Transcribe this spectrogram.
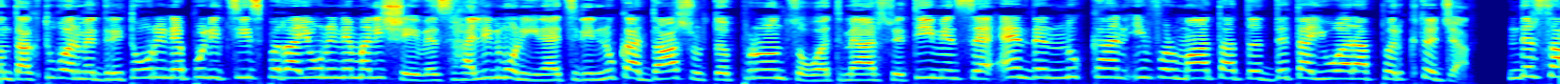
kontaktuar me drejtorin e policisë për rajonin e Malishevës, Halil Morina, i cili nuk ka dashur të prononcohet me arsyetimin se ende nuk kanë informata të detajuara për këtë gjë. ndërsa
